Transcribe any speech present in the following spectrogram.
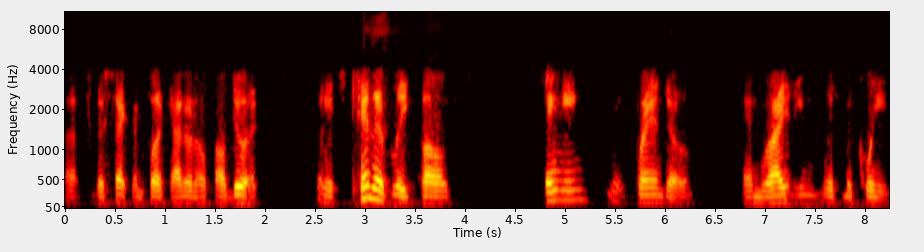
uh, for the second book. I don't know if I'll do it, but it's tentatively called Singing with Brando and Writing with McQueen.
